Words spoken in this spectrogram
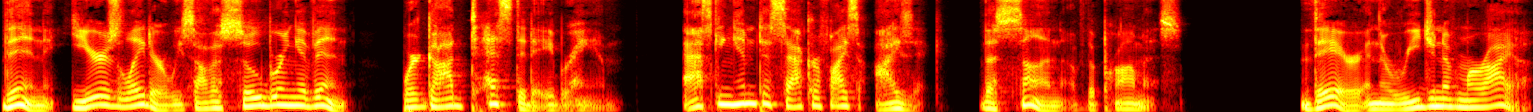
Then, years later, we saw the sobering event where God tested Abraham, asking him to sacrifice Isaac the son of the promise. There, in the region of Moriah,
